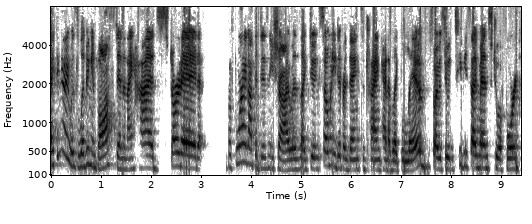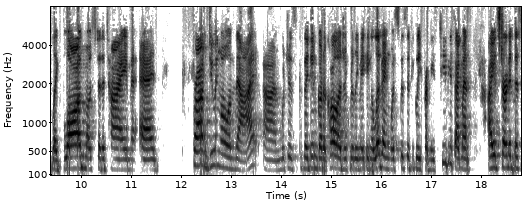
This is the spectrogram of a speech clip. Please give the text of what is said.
I think I was living in Boston and I had started, before I got the Disney show, I was like doing so many different things to try and kind of like live. So I was doing TV segments to afford to like blog most of the time. And from doing all of that, um, which is because I didn't go to college, like really making a living was specifically from these TV segments, I had started this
